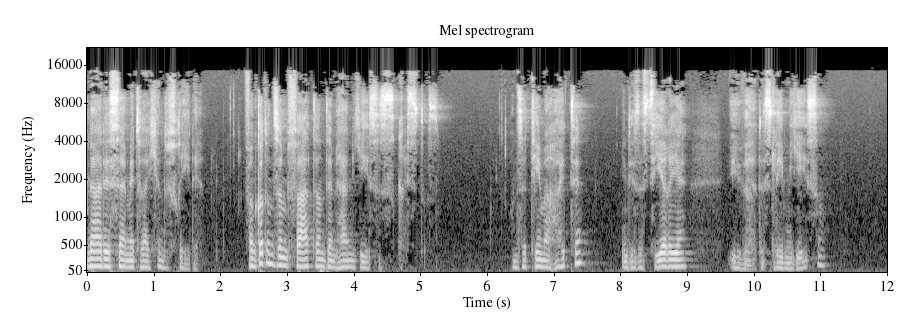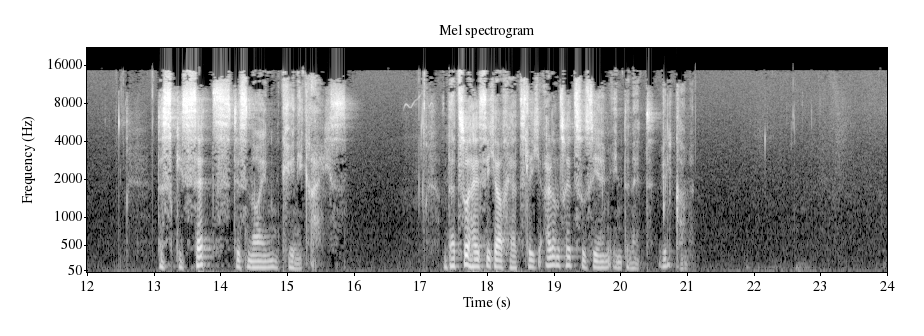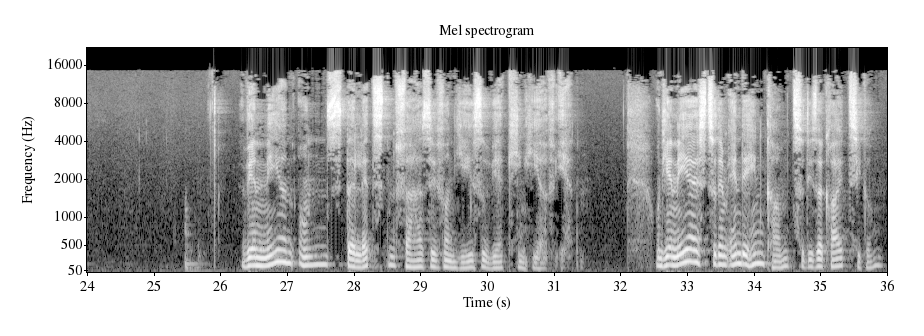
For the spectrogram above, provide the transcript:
Gnade sei mit euch und Friede von Gott unserem Vater und dem Herrn Jesus Christus. Unser Thema heute in dieser Serie über das Leben Jesu, das Gesetz des neuen Königreichs. Und dazu heiße ich auch herzlich all unsere Zuseher im Internet willkommen. Wir nähern uns der letzten Phase von Jesu Wirken hier auf Erden. Und je näher es zu dem Ende hinkommt, zu dieser Kreuzigung,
